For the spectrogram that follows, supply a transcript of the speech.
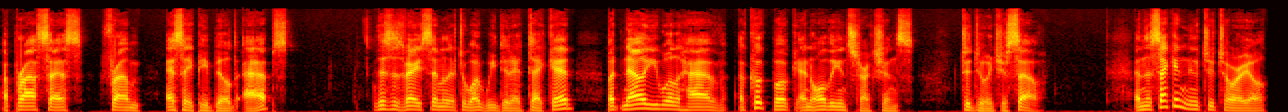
a process from SAP Build apps. This is very similar to what we did at TechEd, but now you will have a cookbook and all the instructions to do it yourself. And the second new tutorial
